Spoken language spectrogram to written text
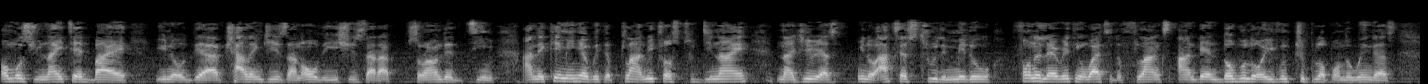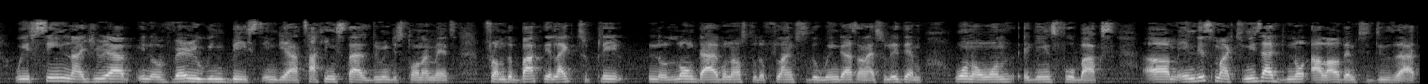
almost united by, you know, their challenges and all the issues that have surrounded the team. And they came in here with a plan which was to deny Nigeria's, you know, access through the middle, funnel everything wide to the flanks and then double or even triple up on the wingers. We've seen Nigeria, you know, very wing based in their attacking style during this tournament. From the back, they like to play, you know, long diagonals to the flanks to the wingers and isolate them one on one against fullbacks. Um, in this match, Tunisia did not allow them to do that.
